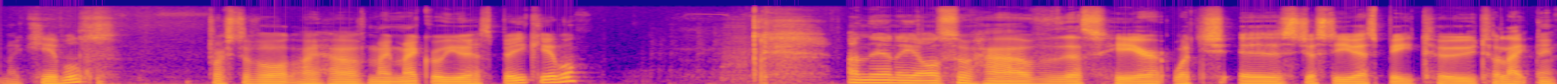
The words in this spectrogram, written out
my cables. First of all, I have my micro USB cable. And then I also have this here, which is just a USB 2 to lightning.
